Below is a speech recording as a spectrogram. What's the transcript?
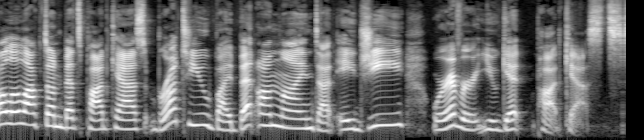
Follow Locked On Bets podcast, brought to you by betonline.ag, wherever you get podcasts.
